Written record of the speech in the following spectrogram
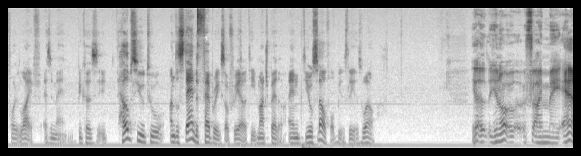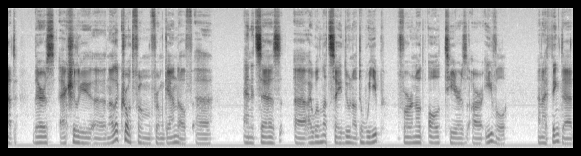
for your life as a man because it helps you to understand the fabrics of reality much better and yourself, obviously, as well. Yeah, you know, if I may add, there's actually uh, another quote from from Gandalf, uh, and it says, uh, "I will not say, do not weep, for not all tears are evil." And I think that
